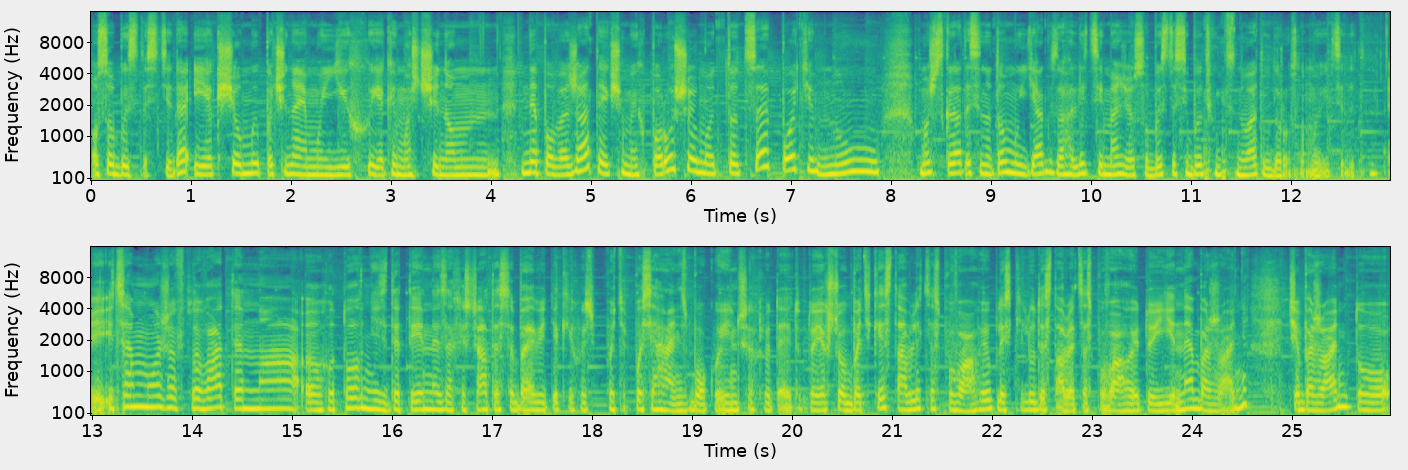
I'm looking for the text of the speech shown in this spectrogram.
особистості. Да? І якщо ми починаємо їх якимось чином не поважати, якщо ми їх порушуємо, то це потім ну може сказатися на тому, як взагалі ці межі особистості будуть функціонувати в дорослому віці дитини. І це може впливати на е, готовність дитини захищати себе від якихось посягань з боку інших людей. Тобто, якщо батьки ставляться з повагою, близькі люди ставляться з повагою до її небажання чи бажань, то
